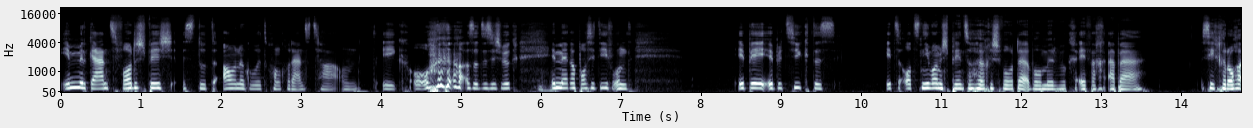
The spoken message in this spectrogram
immer gerne zuvorderst bist, es tut allen gut, Konkurrenz zu haben und ich auch. also das ist wirklich immer mega positiv und ich bin überzeugt, dass jetzt auch das Niveau im Sprint so hoch ist worden, wo wir wirklich einfach eben sicher auch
